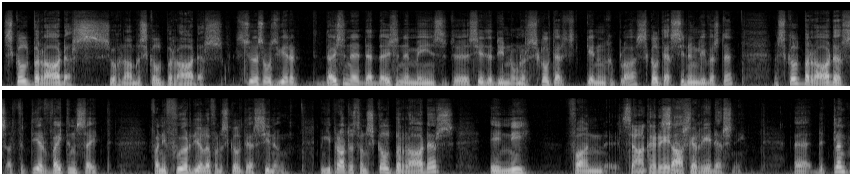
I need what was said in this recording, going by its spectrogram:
skuldberaders, sogenaamde skuldberaders. Soos ons weet dat duisende dat duisende mense sedertdien onder skuldherkenning geplaas, skuldhersiening liewerste. En skuldberaders adverteer wydensyd van die voordele van skuldhersiening. Hier praat ons van skuldberaders en nie van sake redders. Sake redders nie. Uh dit klink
